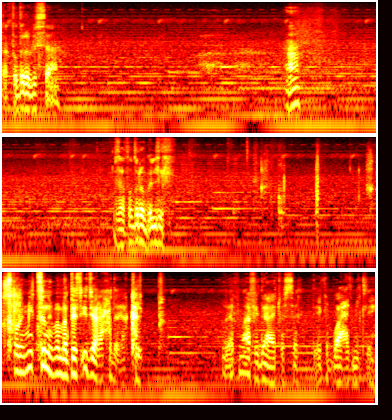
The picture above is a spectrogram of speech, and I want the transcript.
بدك تضرب لسه تضرب قل لي صار لي 100 سنة ما مديت إيدي على حدا يا كلب. ولك ما في داعي توسخ. ايديك بواحد مثلي.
